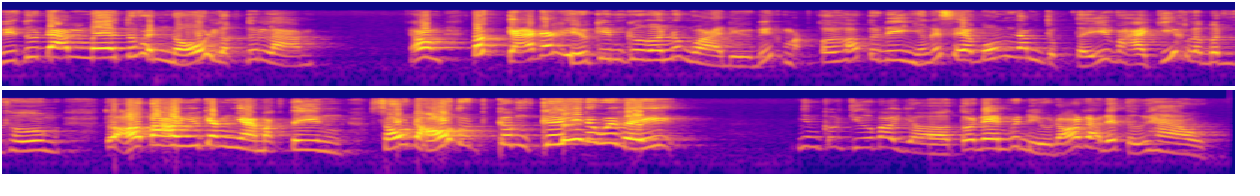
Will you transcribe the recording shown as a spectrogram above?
Vì tôi đam mê, tôi phải nỗ lực tôi làm. Không? Tất cả các hiệu kim cương ở nước ngoài đều biết mặt tôi hết. Tôi đi những cái xe bốn, năm chục tỷ, vài chiếc là bình thường. Tôi ở bao nhiêu căn nhà mặt tiền, sổ đỏ tôi cân ký đó quý vị nhưng có chưa bao giờ tôi đem cái điều đó ra để tự hào?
